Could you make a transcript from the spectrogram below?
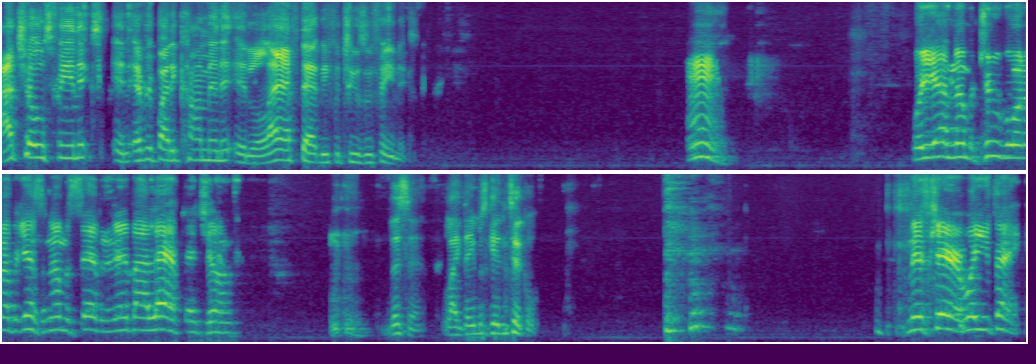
I chose Phoenix, and everybody commented and laughed at me for choosing Phoenix. Mm. Well, you got number two going up against the number seven, and everybody laughed at you. Listen, like they was getting tickled. Miss Carey, what do you think?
